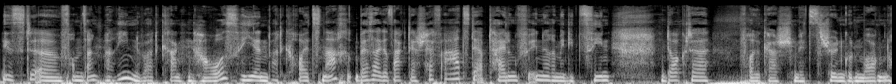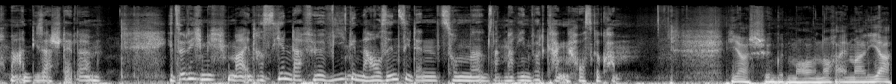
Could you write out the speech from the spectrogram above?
ist äh, vom St. Marienwörth Krankenhaus hier in Bad Kreuznach. Besser gesagt der Chefarzt der Abteilung für Innere Medizin, Dr. Volker Schmitz. Schönen guten Morgen nochmal an dieser Stelle. Jetzt würde ich mich mal interessieren dafür, wie genau sind Sie denn zum äh, St. Marienwörth Krankenhaus gekommen? Ja, schönen guten Morgen noch einmal. Ja,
